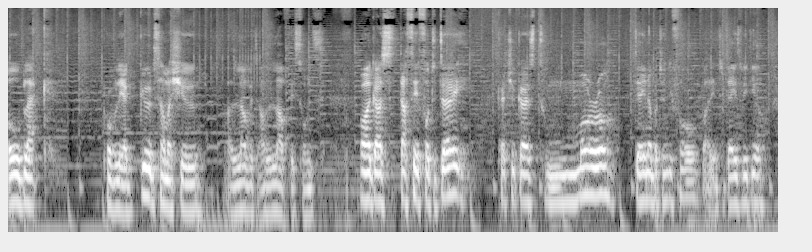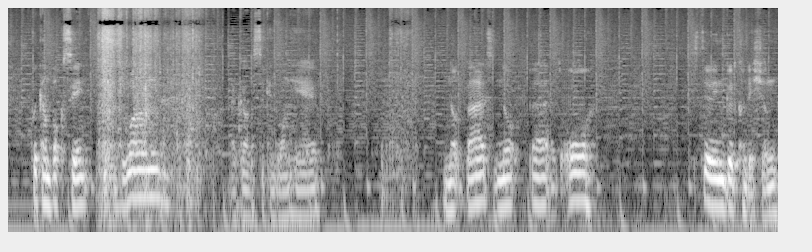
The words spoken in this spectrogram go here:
All black, probably a good summer shoe I love it. I love these ones. All right, guys, that's it for today. Catch you guys tomorrow, day number 24. But in today's video, quick unboxing. This is one. I got the second one here. Not bad, not bad at all. Still in good condition.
